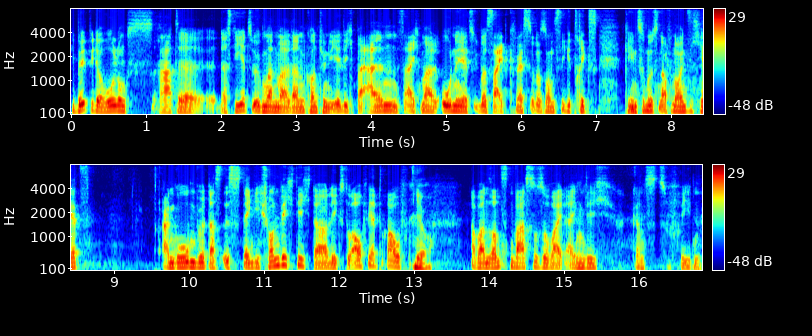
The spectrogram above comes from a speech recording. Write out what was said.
die Bildwiederholungsrate, dass die jetzt irgendwann mal dann kontinuierlich bei allen, sag ich mal, ohne jetzt über Sidequests oder sonstige Tricks gehen zu müssen, auf 90 Hertz angehoben wird, das ist, denke ich, schon wichtig. Da legst du auch Wert drauf. Ja. Aber ansonsten warst du soweit eigentlich ganz zufrieden.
